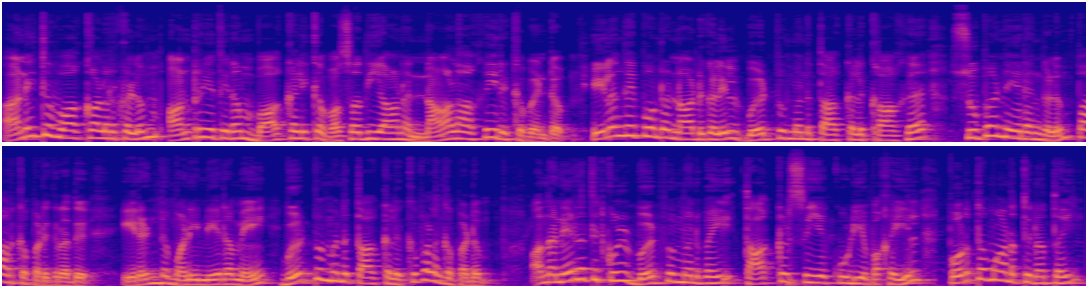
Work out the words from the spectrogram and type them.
அனைத்து வாக்காளர்களும் அன்றைய தினம் வாக்களிக்க வசதியான நாளாக இருக்க வேண்டும். இலங்கை போன்ற நாடுகளில் வேட்புமனு தாக்கலுக்காக சுப நேரங்களும் பார்க்கப்படுகிறது. இரண்டு மணி நேரமே வேட்புமனு தாக்கலுக்கு வழங்கப்படும். அந்த நேரத்திற்குள் வேட்புமனுவை தாக்கல் செய்யக்கூடிய வகையில் பொருத்தமான தினத்தை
